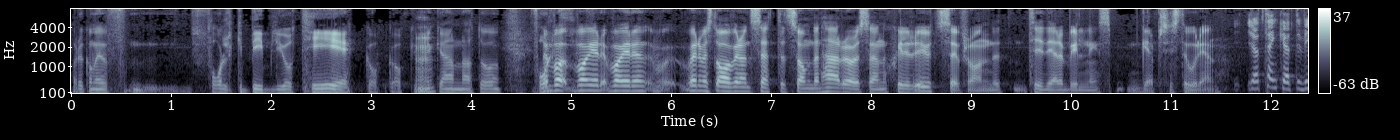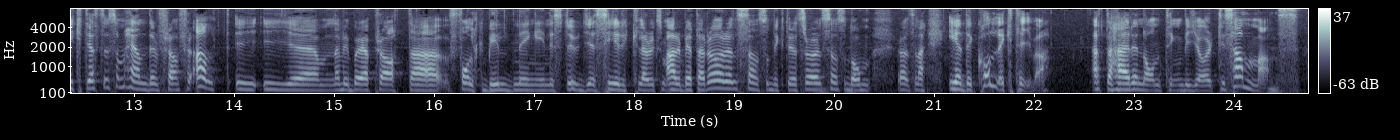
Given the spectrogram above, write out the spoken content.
och det kommer folkbibliotek och, och mm. mycket annat. Och folk... vad, vad, är, vad, är det, vad är det mest avgörande sättet som den här rörelsen skiljer ut sig från den tidigare bildningsgreppshistorien? Jag tänker att det viktigaste som händer framför allt i, i, eh, när vi börjar prata folkbildning in i studiecirklar, liksom arbetarrörelsen och nykterhetsrörelsen och de rörelserna, är det kollektiva. Att det här är någonting vi gör tillsammans. Mm.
